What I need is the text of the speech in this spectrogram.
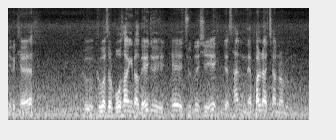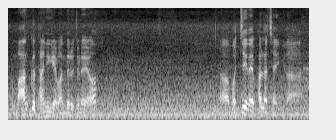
이렇게 그, 그것을 보상이라도 해주, 해주듯이 이제 산 네팔라치안을 마음껏 다니게 만들어주네요. 아, 멋진 에팔라치안입니다.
